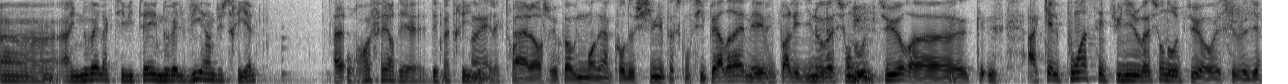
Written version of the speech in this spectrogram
euh, à une nouvelle activité, une nouvelle vie industrielle pour refaire des, batteries, des électrons. Alors, je ne vais pas vous demander un cours de chimie parce qu'on s'y perdrait, mais vous parlez d'innovation de rupture. à quel point c'est une innovation de rupture, vous ce que je veux dire?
